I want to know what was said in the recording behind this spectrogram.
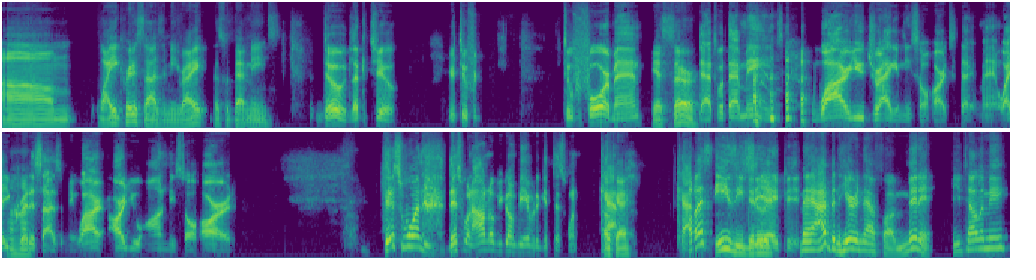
Um, why are you criticizing me? Right? That's what that means. Dude, look at you. You're two for two for four, man. Yes, sir. That's what that means. Why are you dragging me so hard today, man? Why are you Uh-huh. criticizing me? Why are you on me so hard? This one, this one, I don't know if you're gonna be able to get this one. Cap. Okay. Cap. Oh, that's easy, dude. C-A-P. Man, I've been hearing that for a minute. Are you telling me?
